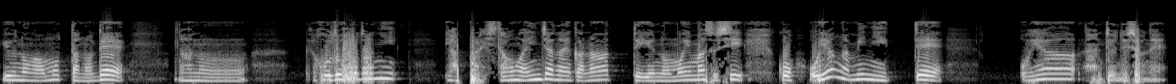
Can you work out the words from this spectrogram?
いうのが思ったので、あのーほどほどに、やっぱりした方がいいんじゃないかなっていうのを思いますし、こう、親が見に行って、親、なんて言うんでしょうね。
